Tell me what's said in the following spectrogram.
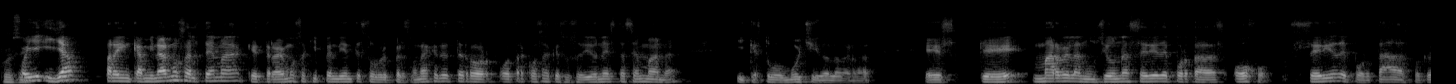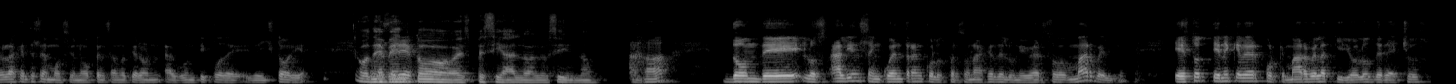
Pues Oye, y ya para encaminarnos al tema que traemos aquí pendiente sobre personajes de terror, otra cosa que sucedió en esta semana y que estuvo muy chido, la verdad, es que Marvel anunció una serie de portadas, ojo, serie de portadas, porque la gente se emocionó pensando que era algún tipo de, historia. O de evento especial o algo así, ¿no? Ajá, donde los aliens se encuentran con los personajes del universo Marvel. Esto tiene que ver porque Marvel adquirió los derechos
